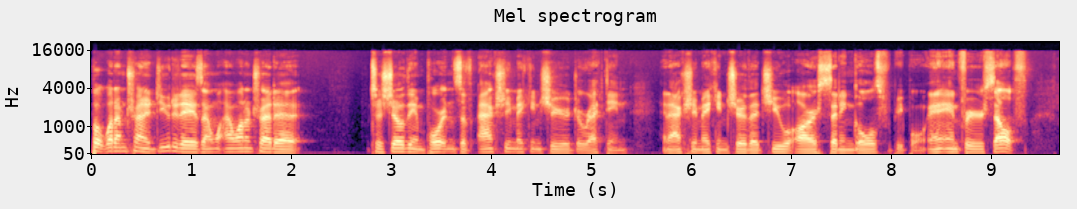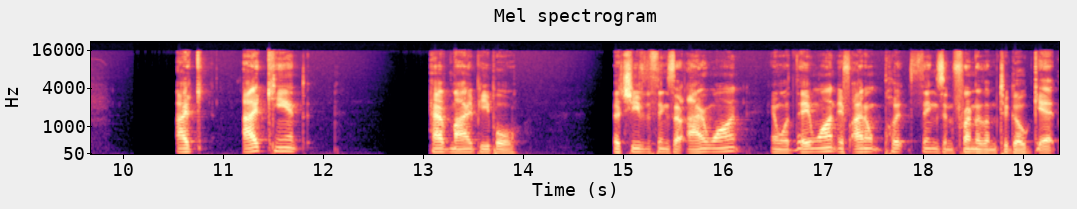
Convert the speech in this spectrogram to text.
but what I'm trying to do today is I, w- I want to try to to show the importance of actually making sure you're directing and actually making sure that you are setting goals for people and, and for yourself. I I can't have my people achieve the things that I want and what they want if I don't put things in front of them to go get.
